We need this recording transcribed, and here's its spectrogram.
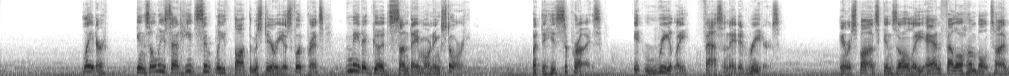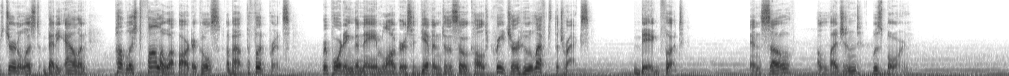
Later, Genzoli said he'd simply thought the mysterious footprints made a good Sunday morning story. But to his surprise, it really fascinated readers. In response, Genzoli and fellow Humboldt Times journalist Betty Allen published follow-up articles about the footprints, reporting the name loggers had given to the so-called creature who left the tracks – Bigfoot. And so a legend was born.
